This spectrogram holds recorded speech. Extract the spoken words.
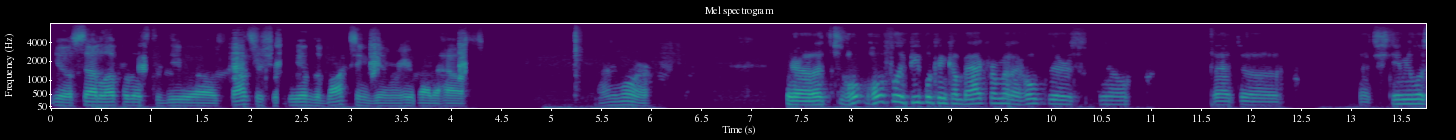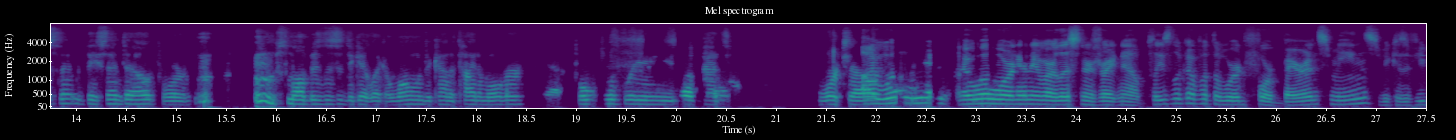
you know, saddle up with us to do uh, sponsorship. He owns a boxing gym right here by the house. Not anymore. Yeah, that's ho- hopefully people can come back from it. I hope there's you know that uh, that stimulus that they sent out for small businesses to get like a loan to kind of tide them over. Yeah. Ho- hopefully So, that works out. I will, warn- I will warn any of our listeners right now. Please look up what the word forbearance means, because if you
